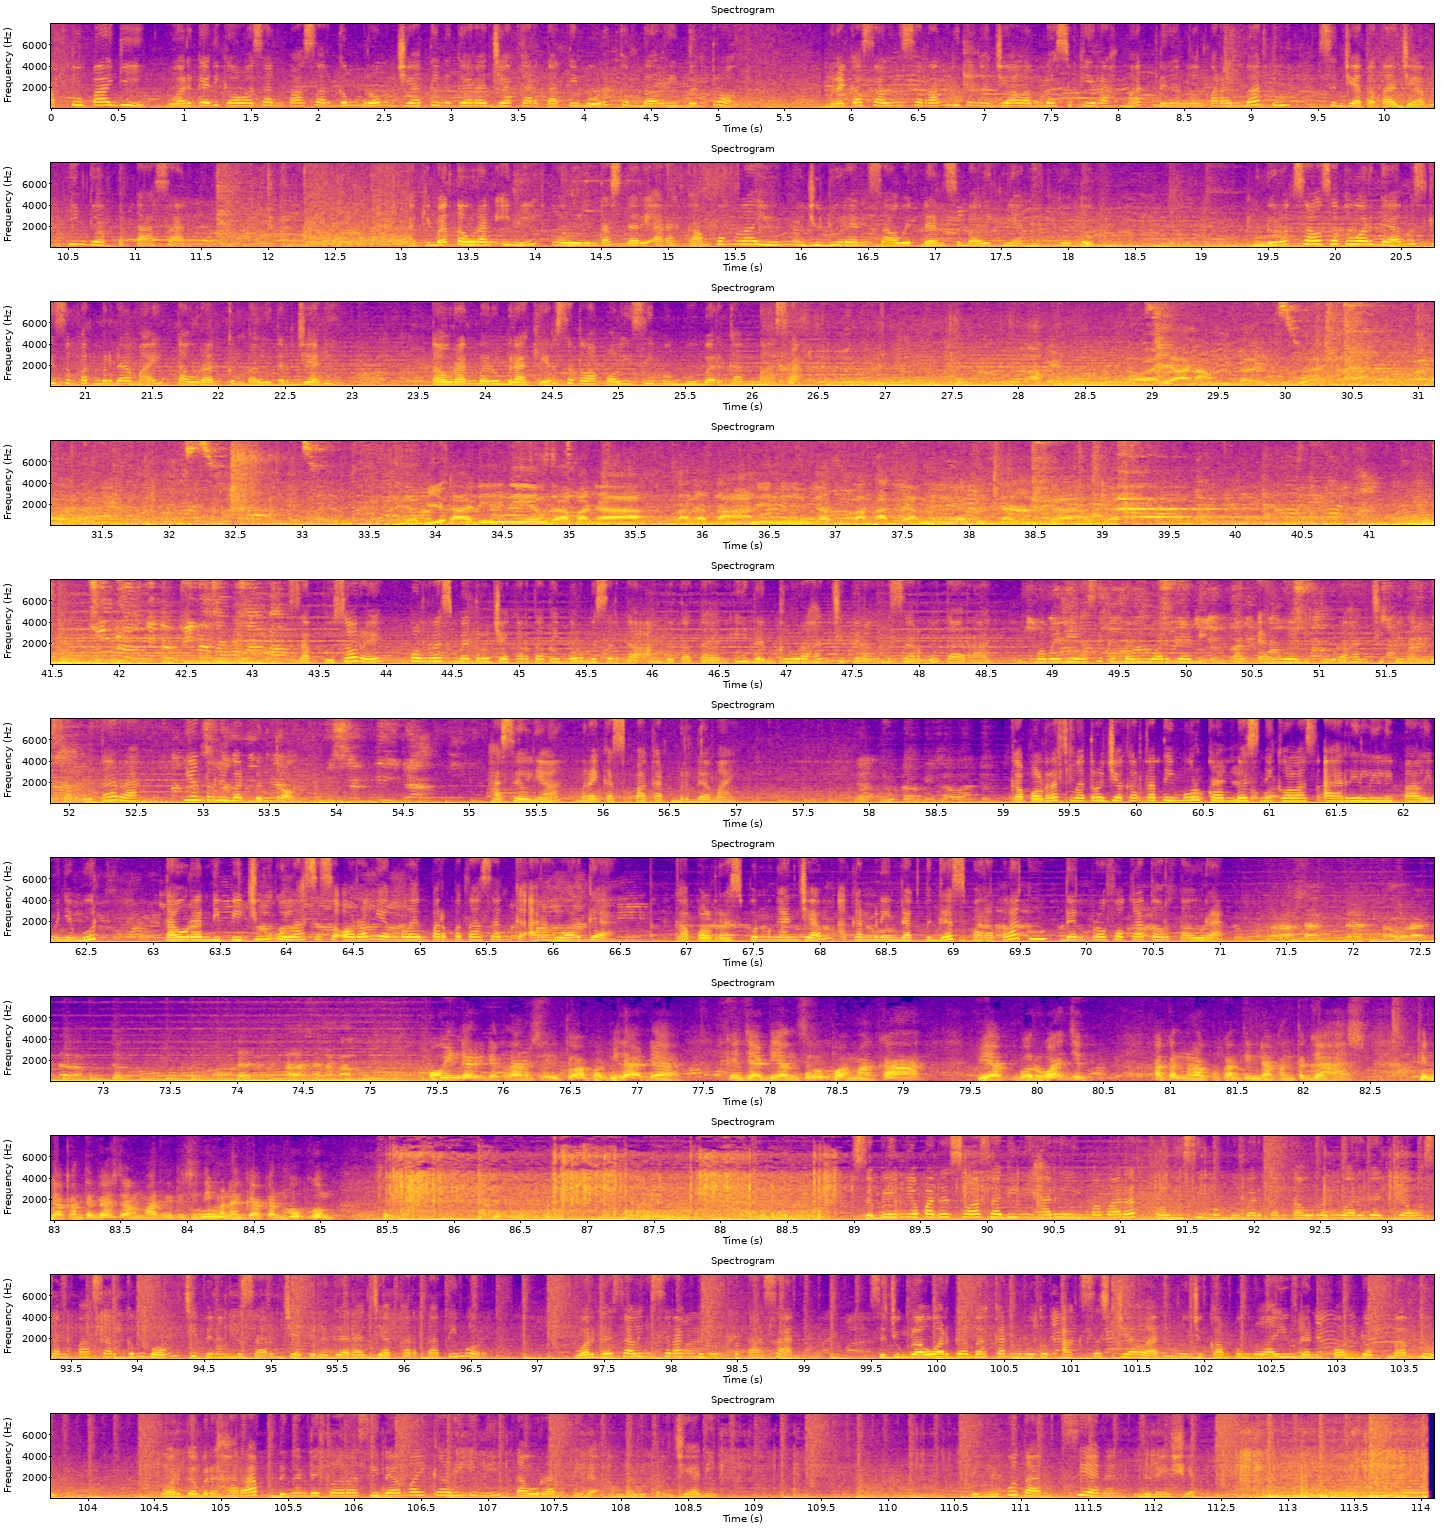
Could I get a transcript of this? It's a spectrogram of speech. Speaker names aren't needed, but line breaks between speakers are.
Sabtu pagi, warga di kawasan Pasar Gembrong, Jatinegara, Jakarta Timur kembali bentrok. Mereka saling serang di tengah jalan Basuki Rahmat dengan lemparan batu, senjata tajam, hingga petasan. Akibat tawuran ini, lalu lintas dari arah Kampung Melayu menuju Duren Sawit dan sebaliknya ditutup. Menurut salah satu warga, meski sempat berdamai, tawuran kembali terjadi. Tawuran baru berakhir setelah polisi membubarkan massa.
Oh ya anak muda itu biasa. Udah bisa di ini, udah pada tanda tangan ini, udah sepakat damai, udah bisa juga. Udah.
Sabtu sore, Polres Metro Jakarta Timur beserta anggota TNI dan Kelurahan Cipinang Besar Utara memediasi kembali warga di 4 RW di Kelurahan Cipinang Besar Utara yang terlibat bentrok. Hasilnya, mereka sepakat berdamai. Kapolres Metro Jakarta Timur Kombes Nikolas Ari Lilipali menyebut, tawuran dipicu ulah seseorang yang melempar petasan ke arah warga. Kapolres pun mengancam akan menindak tegas para pelaku dan provokator tawuran.
kekerasan dan tawuran dalam bentuk dan alasan apa pun.
Poin dari deklarasi itu apabila ada kejadian serupa maka pihak berwajib akan melakukan tindakan tegas. Tindakan tegas dalam arti di sini menegakkan hukum.
Sebelumnya pada Selasa dini hari 5 Maret, polisi membubarkan tawuran warga di kawasan Pasar Gembong, Cipinang Besar, Jatinegara, Jakarta Timur. Warga saling serang dengan petasan. Sejumlah warga bahkan menutup akses jalan menuju Kampung Melayu dan Pondok Bambu. Warga berharap dengan deklarasi damai kali ini tawuran tidak kembali terjadi. Tim Liputan CNN Indonesia.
